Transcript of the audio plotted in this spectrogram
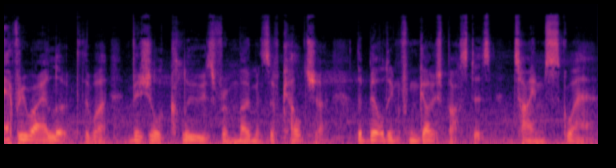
Everywhere I looked, there were visual clues from moments of culture the building from Ghostbusters, Times Square,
